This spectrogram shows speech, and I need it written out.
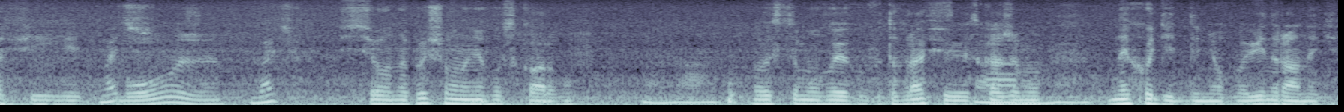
Офігеть. Бачиш? Боже. бач? Все, напишемо на нього скаргу. Ага. Вистимо його фотографію і скажемо. Не ходіть до нього, він ранить.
